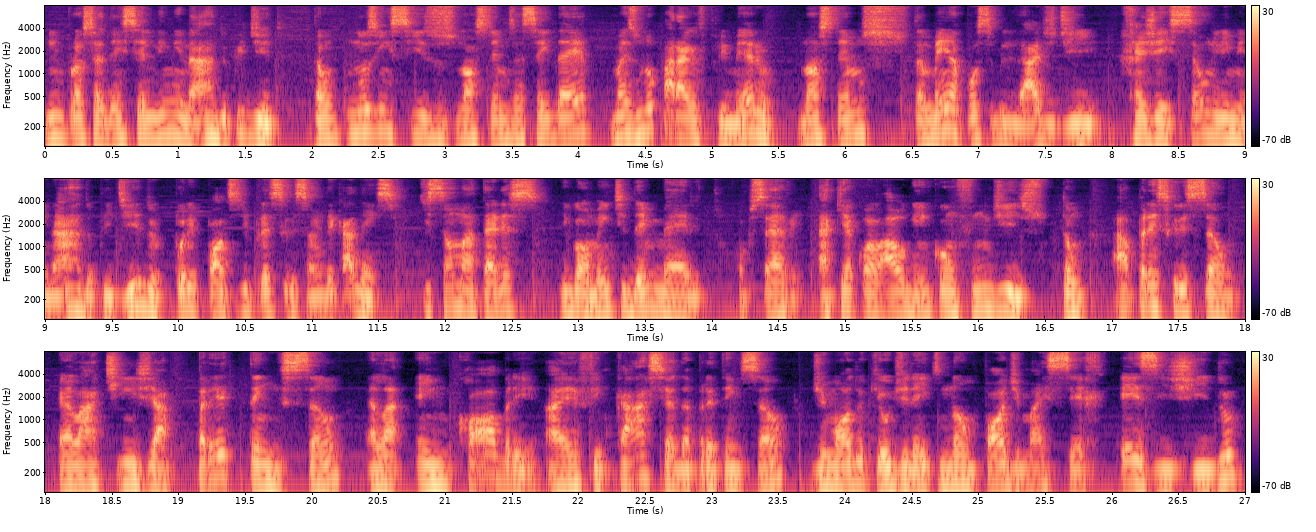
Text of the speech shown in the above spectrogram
improcedência liminar do pedido. Então, nos incisos nós temos essa ideia, mas no parágrafo primeiro nós temos também a possibilidade de rejeição liminar do pedido por hipótese de prescrição e decadência, que são matérias igualmente de mérito. Observem, aqui é colar alguém confunde isso. Então, a prescrição ela atinge a pretensão, ela encobre a eficácia da pretensão, de modo que o direito não pode mais ser exigido.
